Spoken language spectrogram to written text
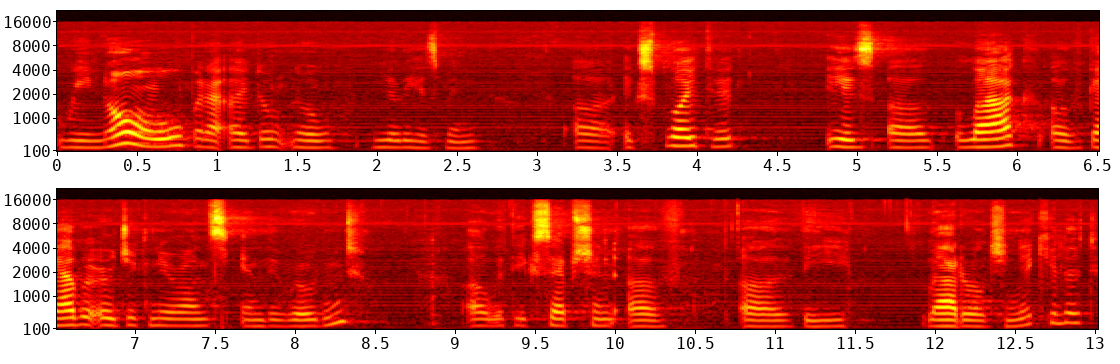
we know, but I, I, don't know really has been uh, exploited, is a lack of GABAergic neurons in the rodent, uh, with the exception of uh, the lateral geniculate,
